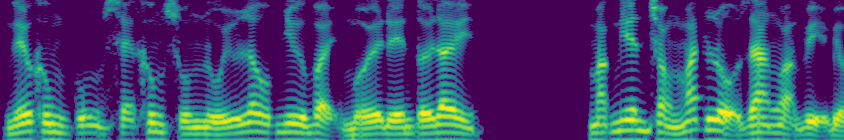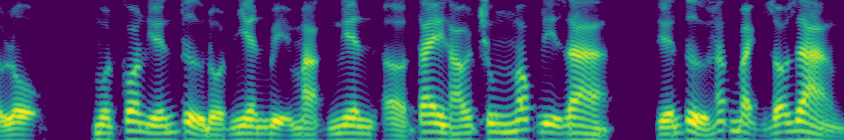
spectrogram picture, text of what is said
nếu không cũng sẽ không xuống núi lâu như vậy mới đến tới đây. Mạc niên trong mắt lộ ra ngoạn vị biểu lộ, một con yến tử đột nhiên bị mạc niên ở tay áo trung móc đi ra, yến tử hắc bạch rõ ràng,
